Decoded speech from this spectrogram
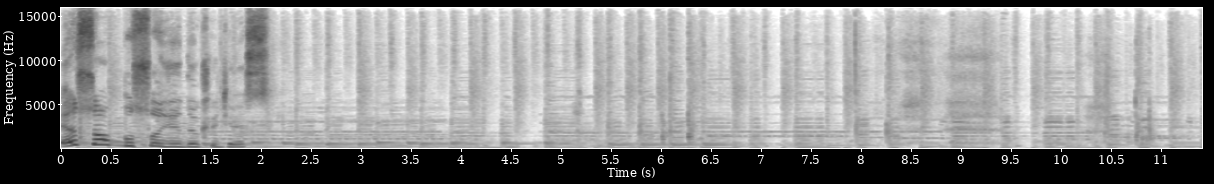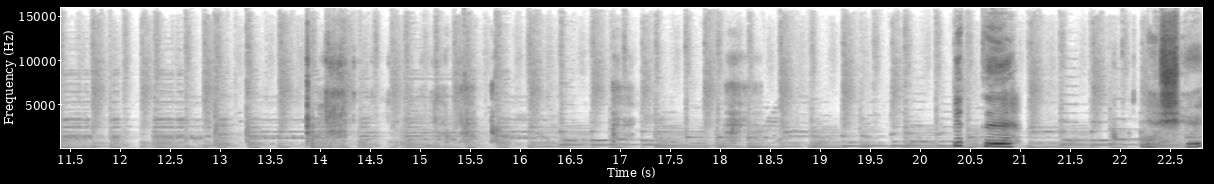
En son bu suyu dökeceğiz. Bitti. Yeşil.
